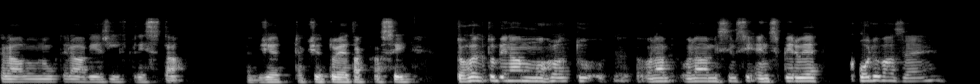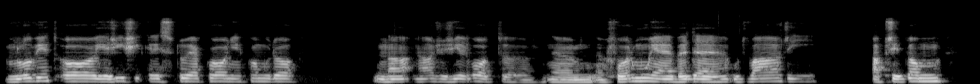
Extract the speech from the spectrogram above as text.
královnou, která věří v Krista. Takže, takže to je tak asi... Tohle to by nám mohlo, tu, ona, ona, myslím si, inspiruje k odvaze mluvit o Ježíši Kristu jako někomu, kdo na, náš život eh, formuje, vede, utváří a přitom eh,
